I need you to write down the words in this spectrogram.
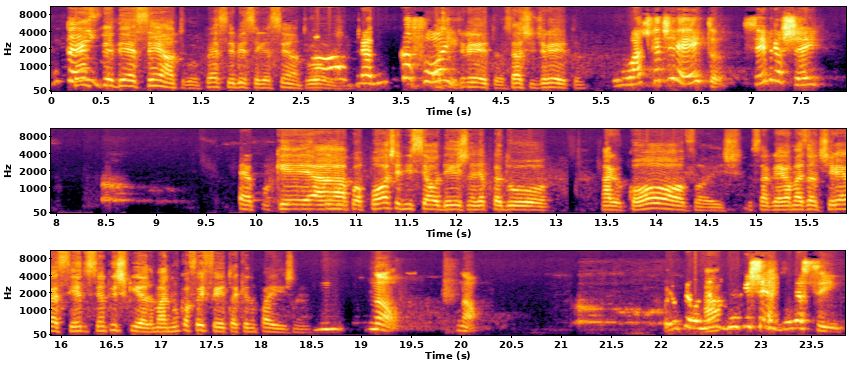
Não tem. PSDB é centro? PSDB seria centro não, hoje? nunca foi. Você acha direita? Você acha direita? Eu acho que é direita. Sempre achei. É, porque a Sim. proposta inicial deles, na época do Mário Covas, essa galera mais antiga, era ser de centro-esquerda, mas nunca foi feito aqui no país, né? Não, não. Eu, pelo menos, ah. nunca enxerguei assim.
